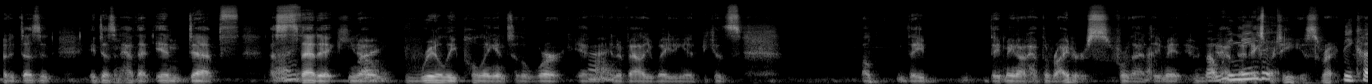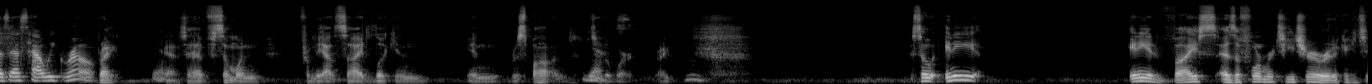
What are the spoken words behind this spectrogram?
but it doesn't it doesn't have that in-depth Right. aesthetic you know Right. really pulling into the work and, Right. and evaluating it because well, they they may not have the writers for that they may who But have that expertise right Because that's how we grow. right Yeah. Yeah, to have someone from the outside look and and respond to the work, right? Mm. So any any advice as a former teacher or a cont-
